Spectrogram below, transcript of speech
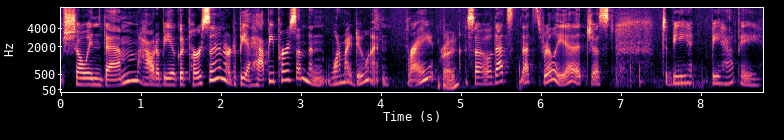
showing them how to be a good person or to be a happy person, then what am I doing? Right? Right. So that's that's really it. Just to be be happy.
